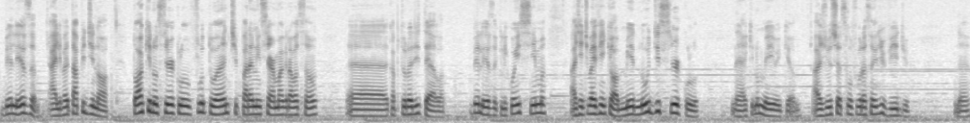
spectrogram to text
Beleza, aí ele vai estar tá pedindo, ó, toque no círculo flutuante para iniciar uma gravação, é, captura de tela. Beleza, clicou em cima, a gente vai vir aqui, ó, menu de círculo né? Aqui no meio, aqui, ó. Ajuste as configurações de vídeo, né?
